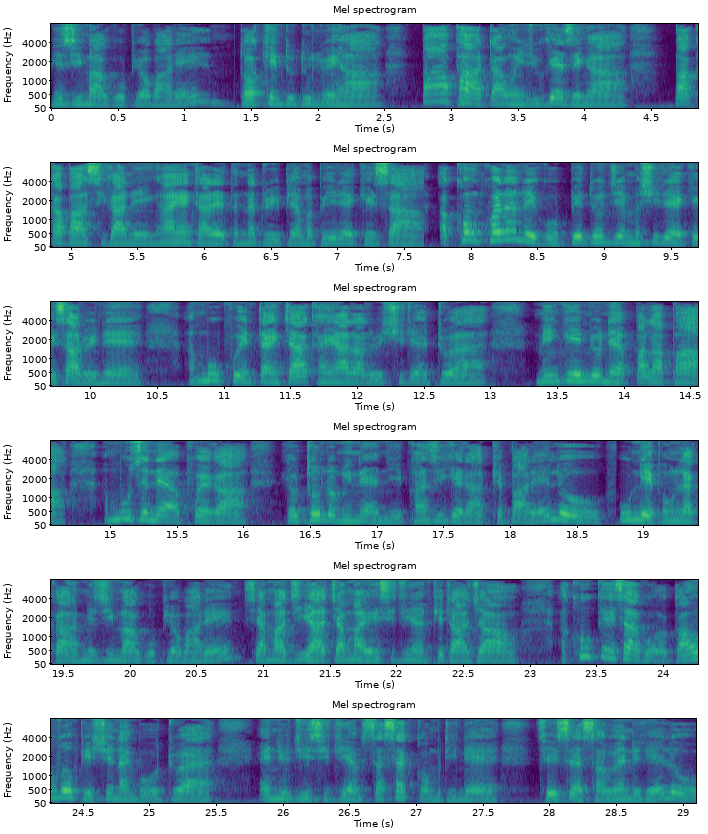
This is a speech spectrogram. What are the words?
မျက်စိမှကိုပြောပါတယ်ဒေါက်ခင်တူတူလွင်ဟာပါအဖတာဝန်ယူခဲ့စဉ်ကပါကပါစီကနေငှားရမ်းထားတဲ့တနက်တွေပြန်မပေးတဲ့ကိစ္စအခွန်ခွဲတန်းတွေကိုပေးသွင်းခြင်းမရှိတဲ့ကိစ္စတွေနဲ့အမှုဖွင့်တိုင်ကြားခံရတာတွေရှိတဲ့အတွက်မင်းကင်းမြို့နယ်ပလဖအမှုစစ်နဲ့အဖွဲ့ကလှုပ်ထုံးလုပ်နည်းနဲ့အညီဖမ်းဆီးခဲ့တာဖြစ်ပါတယ်လို့ဦးနေဖုံးလက်ကမြစည်းမကိုပြောပါတယ်။ဆ iam ကြီးဟာကျမရေး CTM ဖြစ်တာကြောင့်အခုကိစ္စကိုအကောင်းဆုံးဖြေရှင်းနိုင်ဖို့အတွက် NUG CTM ဆက်ဆက်ကော်မတီနဲ့ချိတ်ဆက်ဆောင်ရွက်နေတယ်လို့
